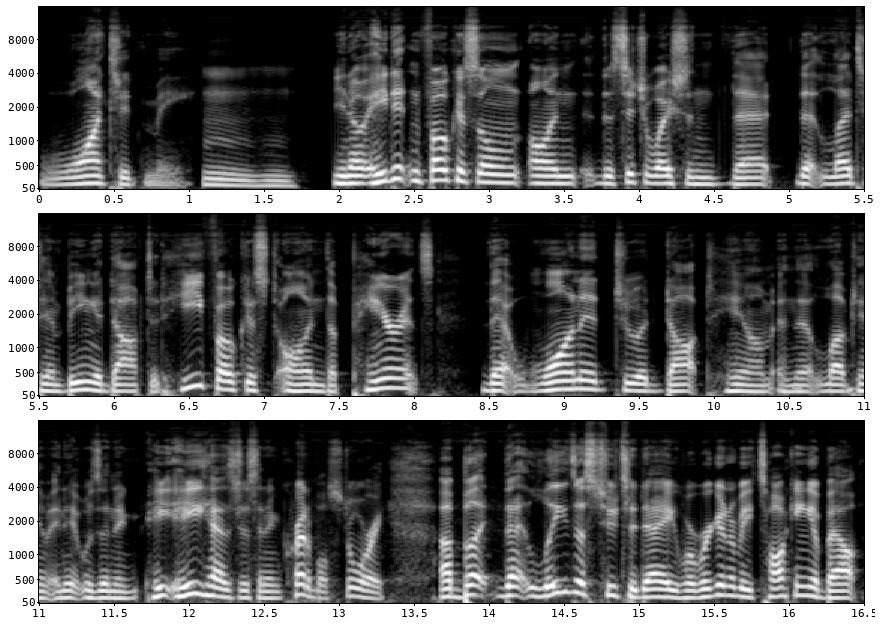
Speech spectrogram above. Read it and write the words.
wanted me. Mm-hmm. You know, he didn't focus on on the situation that that led to him being adopted. He focused on the parents that wanted to adopt him and that loved him. And it was an he, he has just an incredible story. Uh, but that leads us to today where we're going to be talking about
